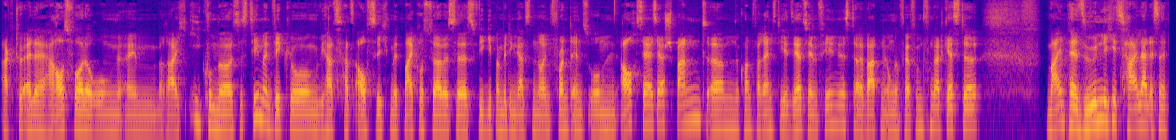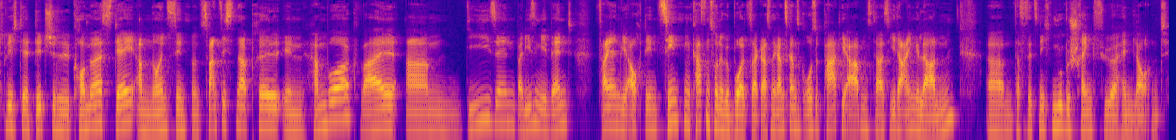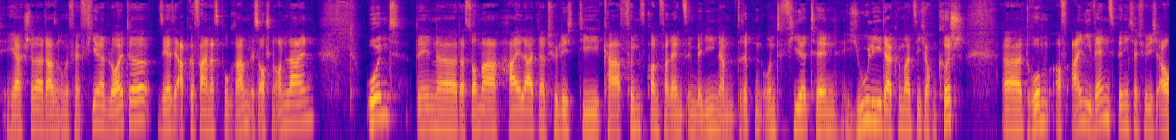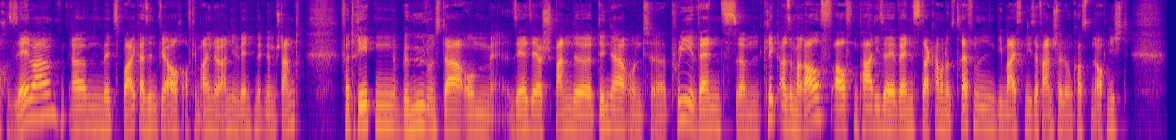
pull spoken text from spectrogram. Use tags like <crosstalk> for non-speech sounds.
aktuelle Herausforderungen im Bereich E-Commerce, Systementwicklung, wie hat es auf sich mit Microservices, wie geht man mit den ganzen neuen Frontends um. Auch sehr, sehr spannend. Ähm, eine Konferenz, die sehr zu empfehlen ist. Da erwarten wir ungefähr 500 Gäste. Mein persönliches Highlight ist natürlich der Digital Commerce Day am 19. und 20. April in Hamburg, weil ähm, diesen, bei diesem Event feiern wir auch den 10. Kassenzone Geburtstag. Das ist eine ganz, ganz große Party abends, da ist jeder eingeladen. Ähm, das ist jetzt nicht nur beschränkt für Händler und Hersteller, da sind ungefähr 400 Leute. Sehr, sehr abgefahrenes Programm, ist auch schon online. Und den, äh, das Sommer-Highlight natürlich die K5-Konferenz in Berlin am 3. und 4. Juli. Da kümmert sich auch ein Krisch äh, drum. Auf allen Events bin ich natürlich auch selber. Ähm, mit Spiker sind wir auch auf dem einen oder anderen Event mit einem Stand vertreten, bemühen uns da um sehr, sehr spannende Dinner und äh, Pre-Events. Ähm, klickt also mal rauf auf ein paar dieser Events, da kann man uns treffen. Die meisten dieser Veranstaltungen kosten auch nicht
